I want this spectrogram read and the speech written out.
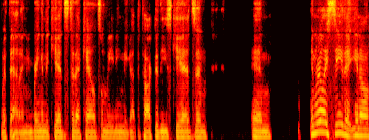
with that. I mean, bringing the kids to that council meeting, they got to talk to these kids and and and really see that, you know,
